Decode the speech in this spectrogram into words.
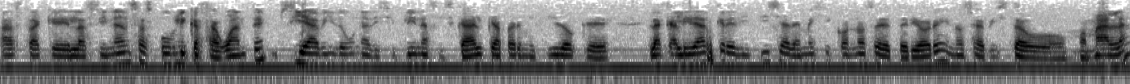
hasta que las finanzas públicas aguanten. Sí ha habido una disciplina fiscal que ha permitido que la calidad crediticia de México no se deteriore y no sea vista o mala,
